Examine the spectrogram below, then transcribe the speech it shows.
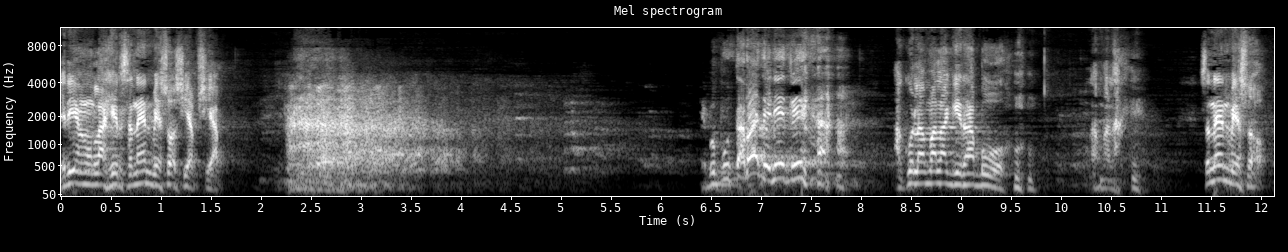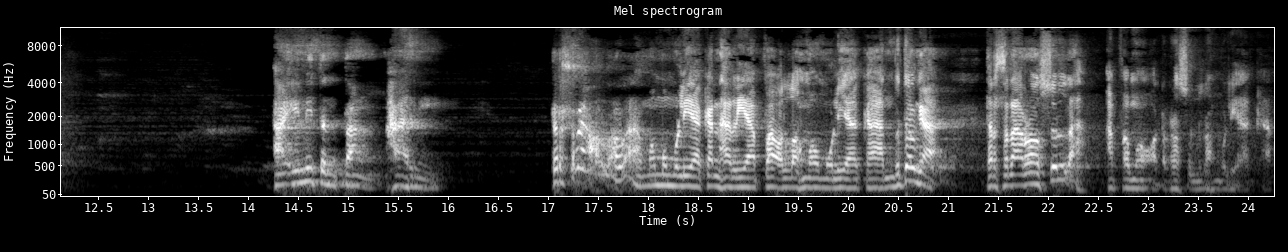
Jadi yang lahir Senin besok siap-siap. Ya berputar aja nih. Aku lama lagi Rabu. Lama lagi. Senin besok. Nah ini tentang hari. Terserah Allah lah mau memuliakan hari apa Allah mau muliakan. Betul nggak? Terserah Rasul lah apa mau Rasulullah muliakan.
